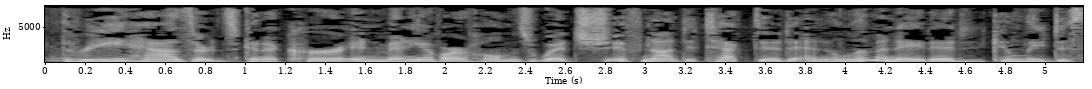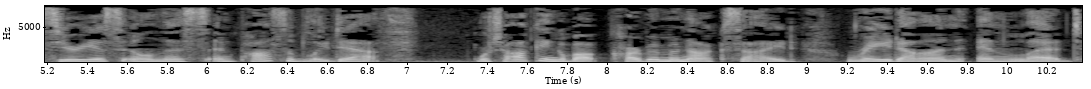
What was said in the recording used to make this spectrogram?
Three hazards can occur in many of our homes which, if not detected and eliminated, can lead to serious illness and possibly death. We're talking about carbon monoxide, radon, and lead.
